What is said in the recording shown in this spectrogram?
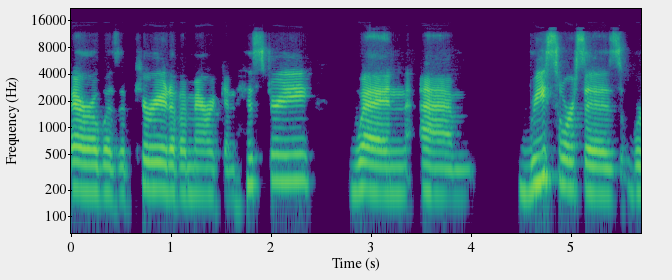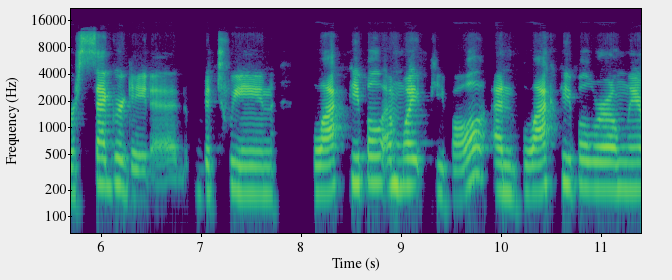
era was a period of American history when um, resources were segregated between Black people and white people, and Black people were only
